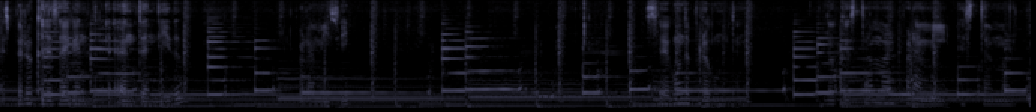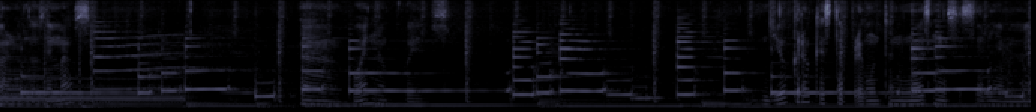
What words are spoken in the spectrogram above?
Espero que les haya entendido. Para mí sí. Segunda pregunta. ¿Lo que está mal para mí está mal para los Creo que esta pregunta no es necesariamente...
